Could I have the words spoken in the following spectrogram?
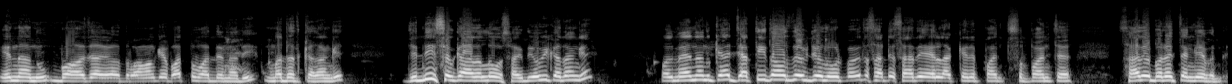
ਇਹਨਾਂ ਨੂੰ ਮੁਆਵਜ਼ਾ ਜਿਹੜਾ ਦਵਾਵਾਂਗੇ, ਵੱਧ ਤੋਂ ਵੱਧ ਇਹਨਾਂ ਦੀ ਮਦਦ ਕਰਾਂਗੇ। ਜਿੰਨੀ ਸਰਕਾਰ ਵੱਲੋਂ ਹੋ ਸਕਦੀ, ਉਹ ਵੀ ਕਰਾਂਗੇ। ਔਰ ਮੈਂ ਇਹਨਾਂ ਨੂੰ ਕਿਹਾ, ਜਾਤੀ ਤੌਰ ਤੇ ਜੇ ਲੋੜ ਪਵੇ ਤਾਂ ਸਾਡੇ ਸਾਰੇ ਇਲਾਕੇ ਦੇ ਪੰਚ, ਸਰਪੰਚ, ਸਾਰੇ ਬੜੇ ਚੰਗੇ ਬੰਦੇ।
